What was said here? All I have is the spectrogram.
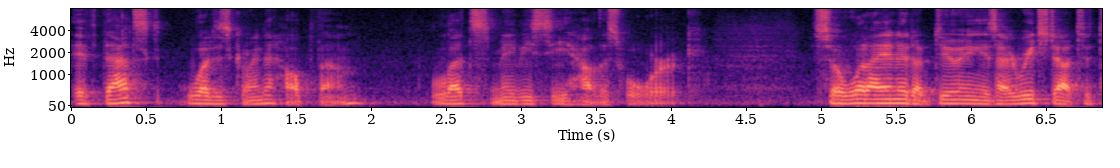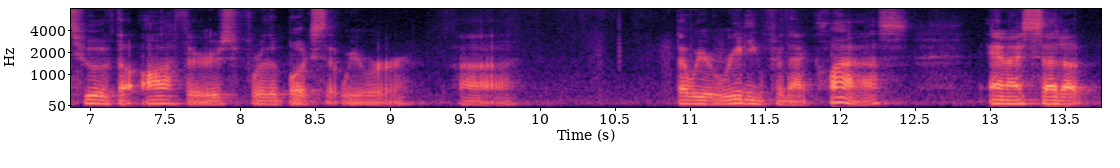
if that's what is going to help them, let's maybe see how this will work. So what I ended up doing is I reached out to two of the authors for the books that we were uh, that we were reading for that class, and I set up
